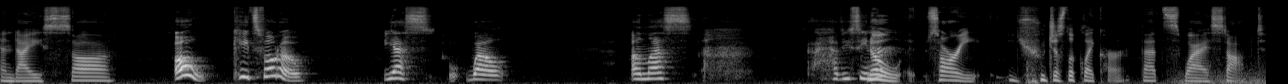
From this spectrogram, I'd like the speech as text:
and I saw. Oh, Kate's photo. Yes. Well, unless. Have you seen her? No, sorry. You just look like her. That's why I stopped.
